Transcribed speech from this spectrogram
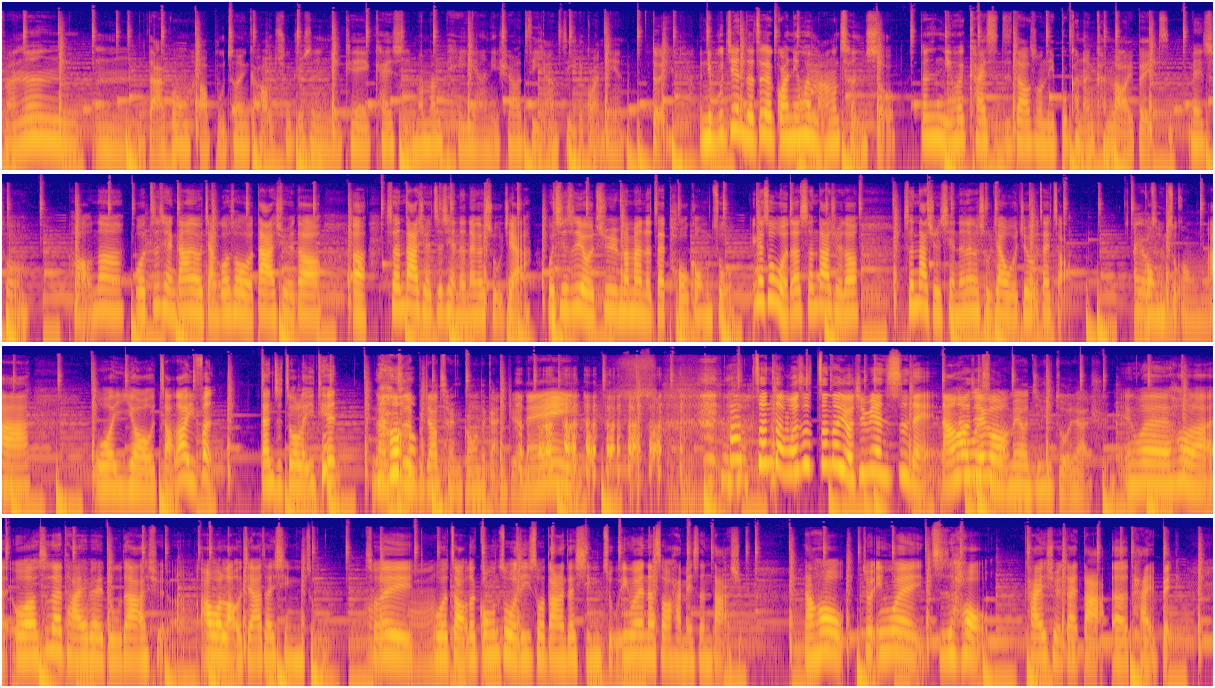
反正，嗯，打工好，补充一个好处就是你可以开始慢慢培养你需要自己养自己的观念。对，你不见得这个观念会马上成熟，但是你会开始知道说你不可能啃老一辈子。没错。好，那我之前刚刚有讲过，说我大学到呃升大学之前的那个暑假，我其实有去慢慢的在投工作。应该说我在升大学到升大学前的那个暑假，我就有在找工作啊，我有找到一份，但只做了一天。那是比较成功的感觉呢。他真的，我是真的有去面试呢。然后结果没有继续做下去，因为后来我是在台北读大学嘛，啊，我老家在新竹，所以我找的工作理所当然在新竹，因为那时候还没升大学。然后就因为之后开学在大呃台北，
